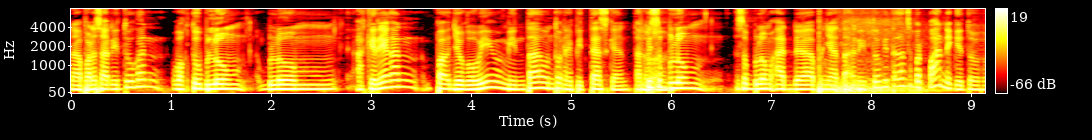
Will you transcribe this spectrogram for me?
Nah, pada saat itu kan waktu belum belum akhirnya kan Pak Jokowi meminta untuk rapid test kan. Tapi Heeh. sebelum sebelum ada pernyataan itu kita kan sempat panik gitu.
